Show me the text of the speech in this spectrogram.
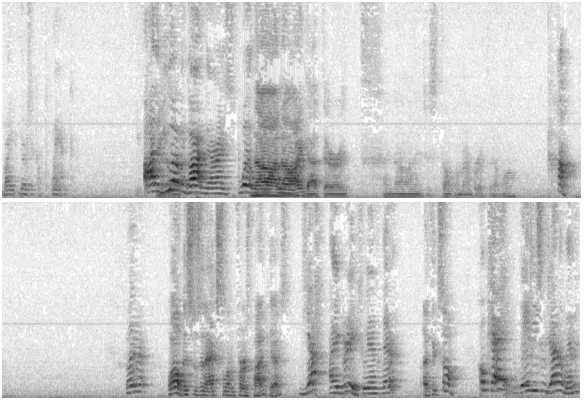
right there's like a plant. Either you haven't gotten there, and I spoiled it. No, or- no, I got there. I, I know. I just don't remember it that well. Huh. Brother, Well, this was an excellent first podcast. yeah, I agree. Should we end it there? I think so. Okay, ladies and gentlemen.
